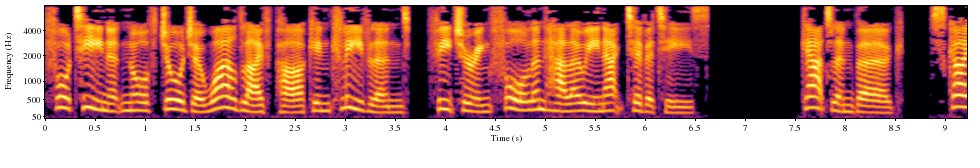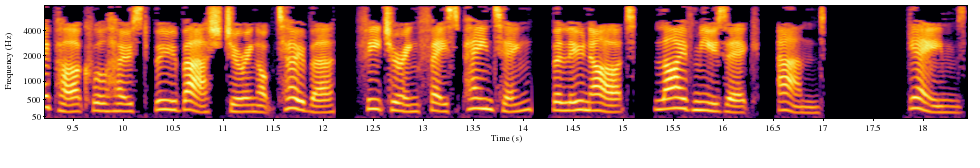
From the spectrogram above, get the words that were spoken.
14 at North Georgia Wildlife Park in Cleveland, featuring fall and Halloween activities. Gatlinburg Sky Park will host Boo Bash during October, featuring face painting, balloon art, live music, and games.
